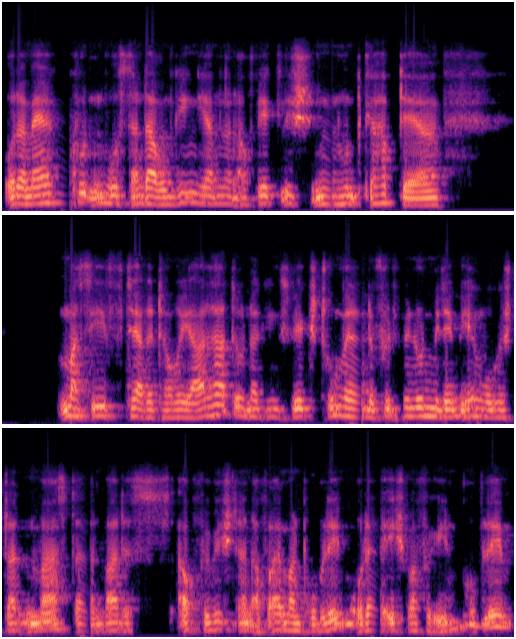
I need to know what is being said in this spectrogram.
oder mehr Kunden, wo es dann darum ging, die haben dann auch wirklich einen Hund gehabt, der massiv territorial hatte und da ging es wirklich darum, wenn du fünf Minuten mit dem irgendwo gestanden warst, dann war das auch für mich dann auf einmal ein Problem oder ich war für ihn ein Problem.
